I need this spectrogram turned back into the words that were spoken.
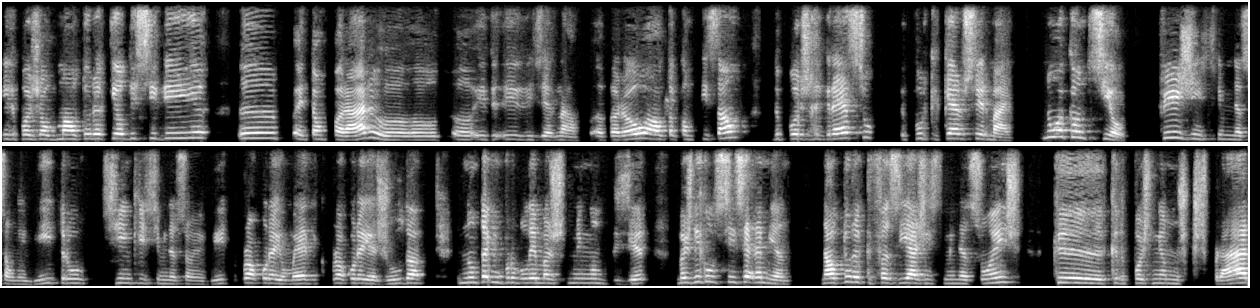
E depois houve uma altura que eu decidi eh, então parar eh, eh, e, dizer não, parou a alta competição, depois regresso porque quero ser mãe. Não aconteceu. Fiz inseminação in vitro, cinco inseminação in vitro, procurei um médico, procurei ajuda, não tenho problemas nenhum de dizer, mas digo-lhe sinceramente, na altura que fazia as inseminações, que, que depois tínhamos que esperar,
